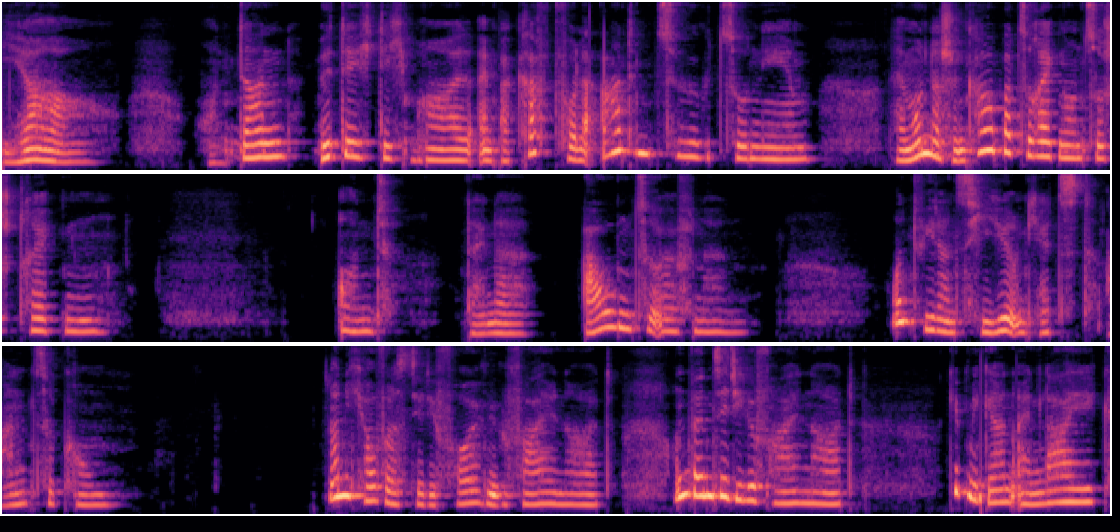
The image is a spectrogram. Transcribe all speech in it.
Ja, und dann bitte ich dich mal, ein paar kraftvolle Atemzüge zu nehmen, deinen wunderschönen Körper zu recken und zu strecken und deine Augen zu öffnen und wieder ins Hier und Jetzt anzukommen. Und ich hoffe, dass dir die Folge gefallen hat. Und wenn sie dir gefallen hat, gib mir gern ein Like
